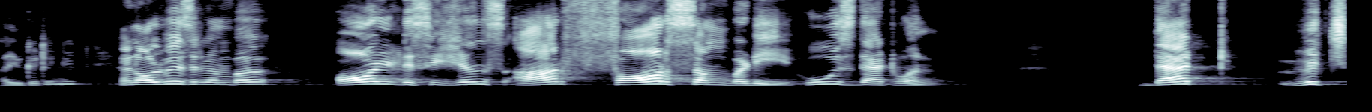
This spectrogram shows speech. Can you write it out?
Are you getting it? And always remember all decisions are for somebody. Who is that one? That which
